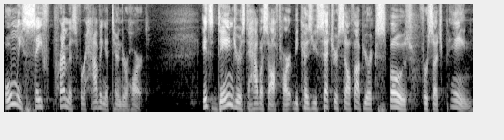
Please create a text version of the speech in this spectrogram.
only safe premise for having a tender heart. It's dangerous to have a soft heart because you set yourself up, you're exposed for such pain.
